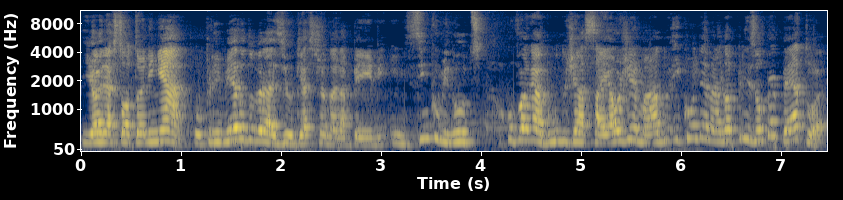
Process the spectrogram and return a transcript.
E olha só, Toninha, o primeiro do Brasil que acionar a PM em 5 minutos, o vagabundo já sai algemado e condenado à prisão perpétua.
